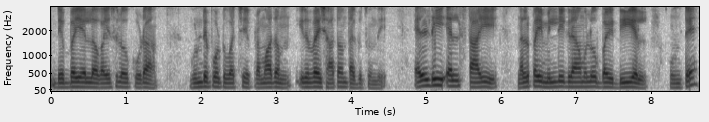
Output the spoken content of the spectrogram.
డెబ్బై ఏళ్ళ వయసులో కూడా గుండెపోటు వచ్చే ప్రమాదం ఇరవై శాతం తగ్గుతుంది. ఎల్డిఎల్ స్థాయి నలభై మిల్లీగ్రాములు బై డిఎల్ ఉంటే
